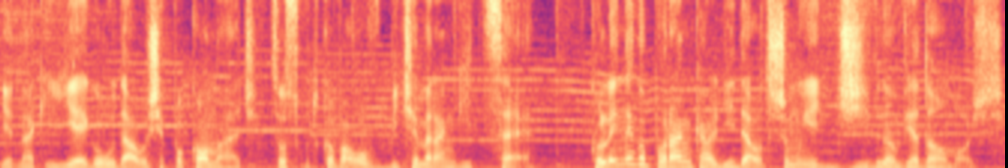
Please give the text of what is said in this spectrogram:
Jednak i jego udało się pokonać, co skutkowało wbiciem rangi C. Kolejnego poranka Lida otrzymuje dziwną wiadomość.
